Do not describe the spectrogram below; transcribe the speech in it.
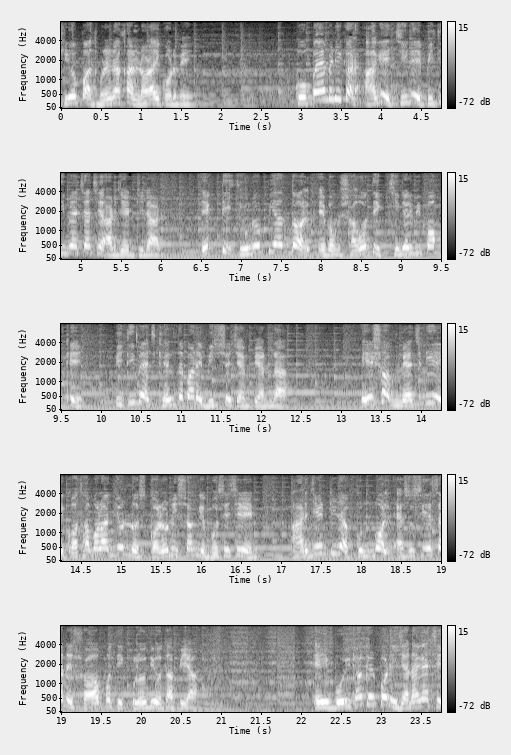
শিরোপা ধরে রাখার লড়াই করবে। কোপা আমেরিকার আগে চীনে প্রীতি ম্যাচ আছে আর্জেন্টিনার। একটি ইউরোপিয়ান দল এবং স্বাগতিক চীনের বিপক্ষে প্রীতি ম্যাচ খেলতে পারে বিশ্ব চ্যাম্পিয়নরা। এসব ম্যাচ নিয়েই কথা বলার জন্য স্কলোনির সঙ্গে বসেছিলেন আর্জেন্টিনা ফুটবল অ্যাসোসিয়েশনের সভাপতি ক্লোদিও তাপিয়া। এই বৈঠকের পরই জানা গেছে,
